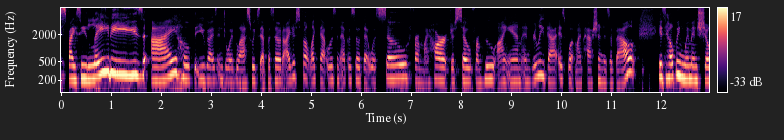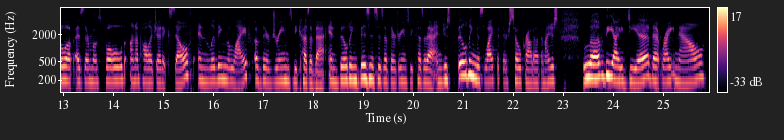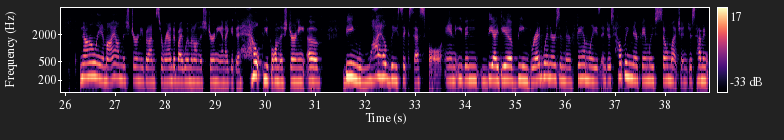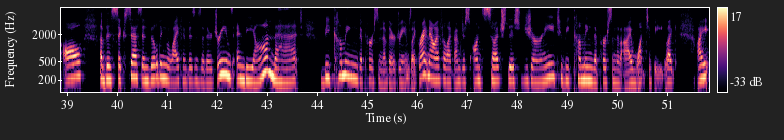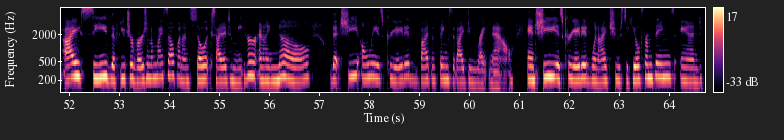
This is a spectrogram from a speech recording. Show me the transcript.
Spicy ladies. I hope that you guys enjoyed last week's episode. I just felt like that was an episode that was so from my heart, just so from who I am. And really, that is what my passion is about is helping women show up as their most bold, unapologetic self and living the life of their dreams because of that and building businesses of their dreams because of that and just building this life that they're so proud of. And I just love the idea that right now, not only am I on this journey, but I'm surrounded by women on this journey and I get to help people on this journey of being wildly successful and even the idea of being breadwinners in their families and just helping their families so much and just having all of this success and building the life and business of their dreams. And beyond that, becoming the person of their dreams. Like right now, I feel like I'm just on such this journey to becoming the person that I want to be. Like I I see the future version of myself and I'm so excited to meet her. And I know that she only is created by the things that I do right now. And she is created when I choose to heal from things and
